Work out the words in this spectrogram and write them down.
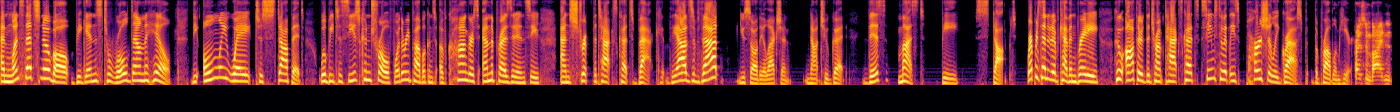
And once that snowball begins to roll down the hill, the only way to stop it will be to seize control for the Republicans of Congress and the presidency and strip the tax cuts back. The odds of that, you saw the election, not too good. This must be stopped. Representative Kevin Brady, who authored the Trump tax cuts, seems to at least partially grasp the problem here. President Biden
